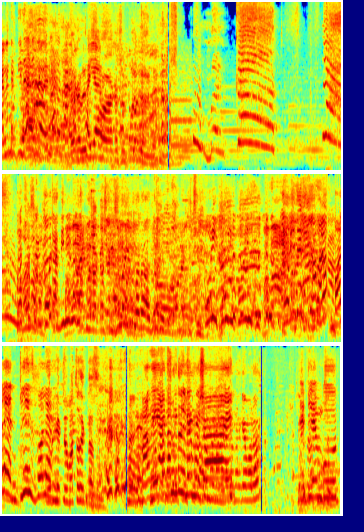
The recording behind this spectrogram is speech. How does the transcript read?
আয়নাতে কি দেখা যায়? বলেন প্লিজ বলেন। একটা বাচ্চা দেখতেছি এটিএম বুথ।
